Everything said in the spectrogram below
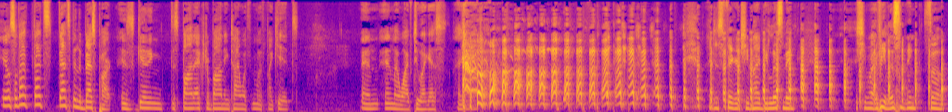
you know, so that that's that's been the best part is getting this bond extra bonding time with with my kids, and and my wife too, I guess. I just figured she might be listening. She might be listening. So,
